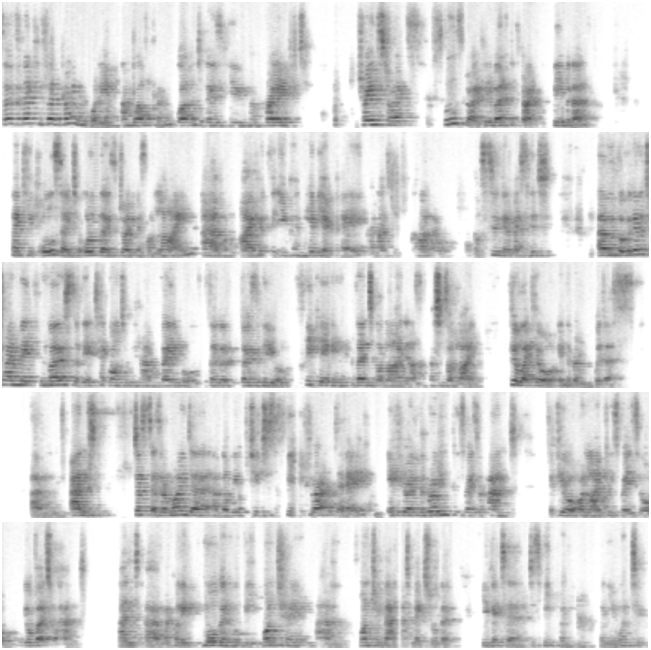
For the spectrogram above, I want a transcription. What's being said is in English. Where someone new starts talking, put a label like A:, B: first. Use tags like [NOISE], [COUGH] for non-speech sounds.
A: So thank you for coming, everybody, and welcome. Welcome to those of you who have braved train strikes, school strikes, university strikes to be with us. Thank you also to all of those joining us online. Um, I hope that you can hear me okay. I imagine if you can't, I'll, I'll soon get a message. Um, but we're going to try and make the most of the technology we have available so that those of you who are speaking, presenting online and asking questions online feel like you're in the room with us. Um, and just as a reminder, uh, there'll be opportunities to speak throughout the day. If you're in the room, please raise your hand. If you're online, please raise your, your virtual hand. And uh, my colleague Morgan will be monitoring um, monitoring that to make sure that you get to, to speak when, when you want to.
